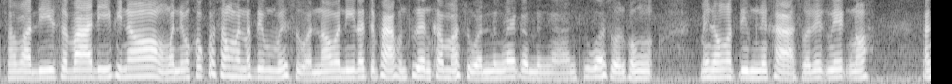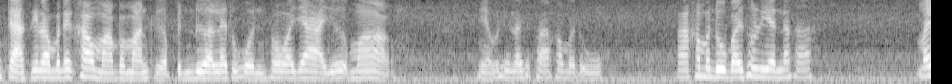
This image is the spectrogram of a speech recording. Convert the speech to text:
สวัสดีสบายดีพี่น้อง วันนี้มาพบก็ช่องมันกระติมไปสวนเนาะวันนี้เราจะพาเพื่อนๆเข้ามาสวนหนึ่งไร่กับหนึ่งงาน คือว่าสวนของแม่น้องกระติมเนี่ยค่ะสวนเล็กๆเนาะหลังจากที่เราไม่ได้เข้ามาประมาณเกือบเป็นเดือนแล้วทุกคน เพราะว่าหญ้าเยอะมาก เนี่ยวันนี้เราจะพาเข้ามาดู พาเข้ามาดูใบทุเรียนนะคะ ไม่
